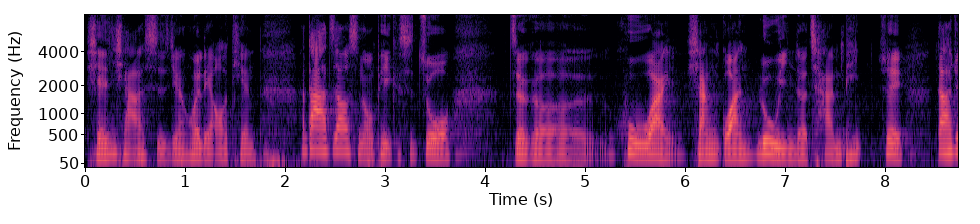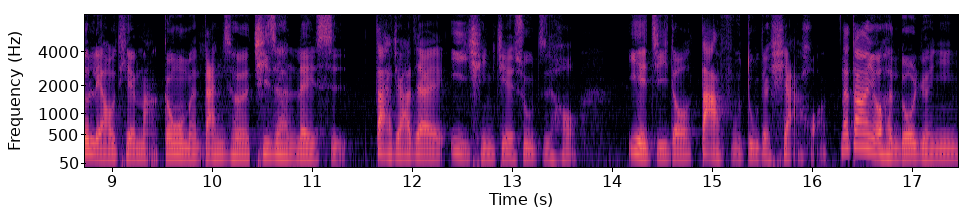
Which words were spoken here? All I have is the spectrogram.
闲暇时间会聊天。那大家知道 Snow Peak 是做这个户外相关露营的产品，所以。大家就聊天嘛，跟我们单车其实很类似。大家在疫情结束之后，业绩都大幅度的下滑。那当然有很多原因，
